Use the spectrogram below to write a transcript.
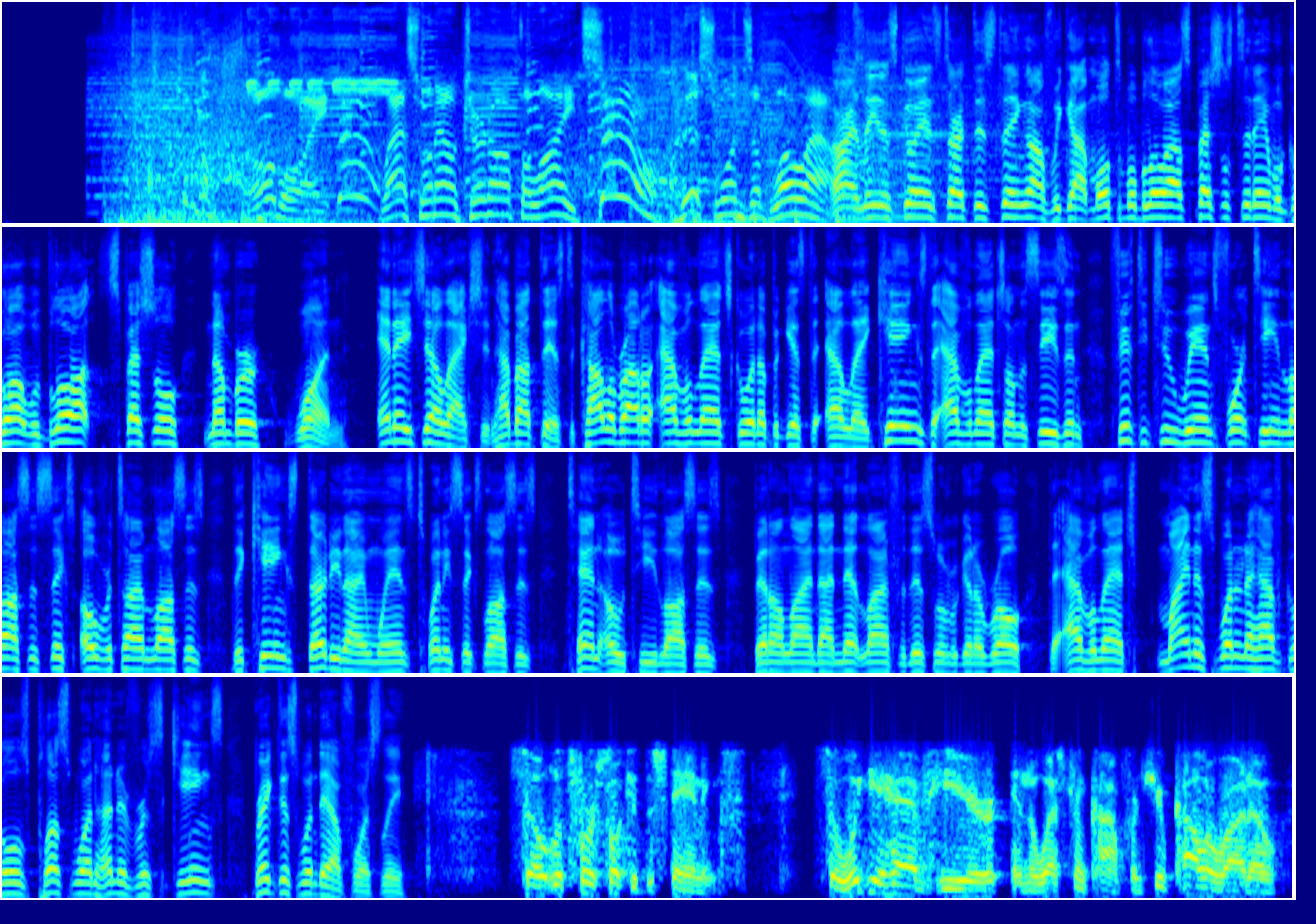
Oh boy. Last one out, turn off the lights. This one's a blowout. All right, Lee, let's go ahead and start this thing off. We got multiple blowout specials today. We'll go out with blowout special number one. NHL action. How about this? The Colorado Avalanche going up against the LA Kings. The Avalanche on the season 52 wins, 14 losses, 6 overtime losses. The Kings 39 wins, 26 losses, 10 OT losses. BetOnline.net line for this one. We're going to roll the Avalanche minus one and a half goals, plus 100 versus Kings. Break this one down for us, Lee. So let's first look at the standings. So what you have here in the Western Conference, you have Colorado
